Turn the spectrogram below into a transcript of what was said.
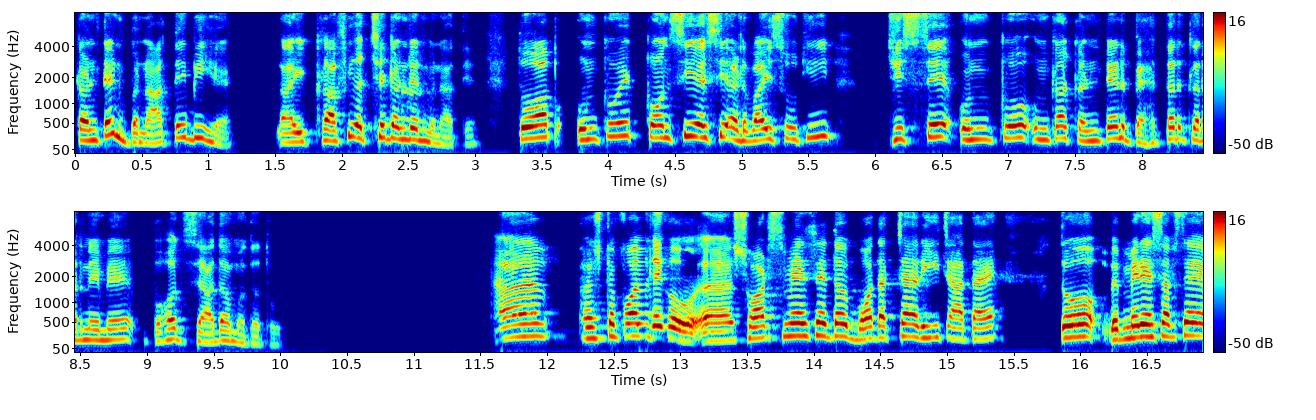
कंटेंट बनाते भी हैं। लाइक काफ़ी अच्छे कंटेंट बनाते हैं। तो आप उनको एक कौन सी ऐसी एडवाइस होगी जिससे उनको, उनका कंटेंट बेहतर करने में बहुत ज़्यादा मदद हो? फ़र्स्ट ऑफ़ ऑल देखो शॉर्ट्स में से तो बहुत अच्छा रीच आता है। तो मेरे हिसाब से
